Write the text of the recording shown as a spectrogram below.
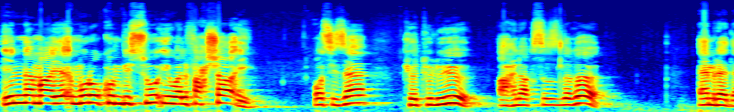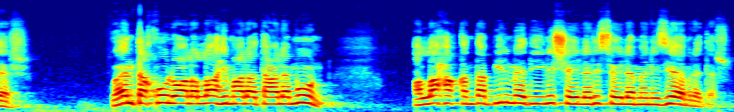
İnnemâ ye'murukum bis-su'i vel fahşâ'i. O size kötülüğü, ahlaksızlığı emreder. Ve en tekulu alallahi ma la ta'lemun. Allah hakkında bilmediğiniz şeyleri söylemenizi emreder.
